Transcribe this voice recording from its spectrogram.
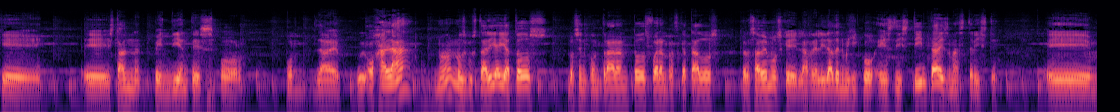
que eh, están pendientes por, por ojalá, ¿no? Nos gustaría y a todos los encontraran, todos fueran rescatados, pero sabemos que la realidad en México es distinta, es más triste. Eh,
